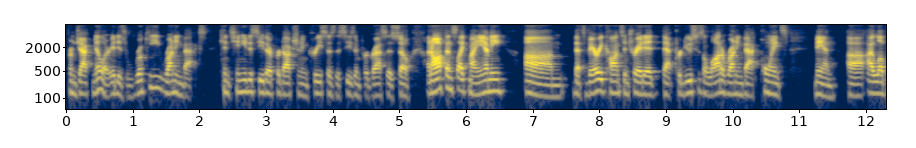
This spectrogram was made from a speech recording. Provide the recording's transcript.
from Jack Miller. It is rookie running backs continue to see their production increase as the season progresses. So an offense like Miami, um, that's very concentrated, that produces a lot of running back points man, uh, I love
